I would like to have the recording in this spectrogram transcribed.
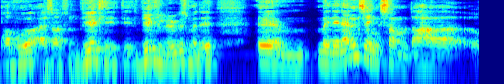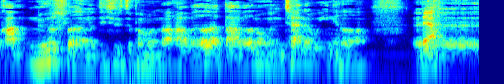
bravur, altså sådan virkelig, det er virkelig lykkes med det. Øhm, men en anden ting, som der har ramt nyhedsfladerne de sidste par måneder, har været, at der har været nogle interne uenigheder. Ja. Øh,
